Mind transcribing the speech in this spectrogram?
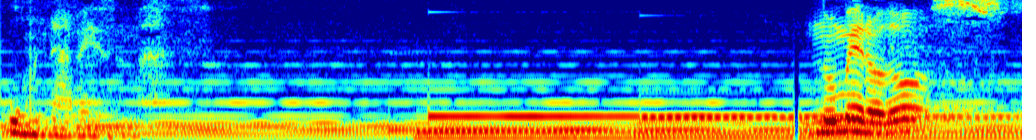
una vez más. Número dos.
